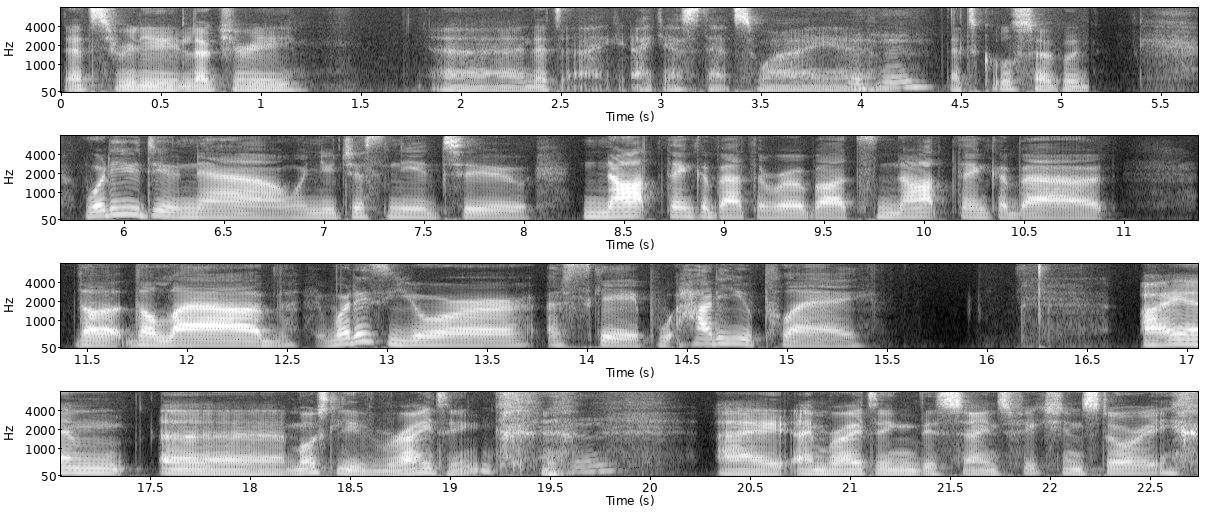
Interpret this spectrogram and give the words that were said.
that's really luxury. Uh, that's I, I, guess that's why uh, mm-hmm. that school's so good. What do you do now when you just need to not think about the robots, not think about the the lab? What is your escape? How do you play? I am uh, mostly writing. Mm-hmm. I, am writing this science fiction story.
